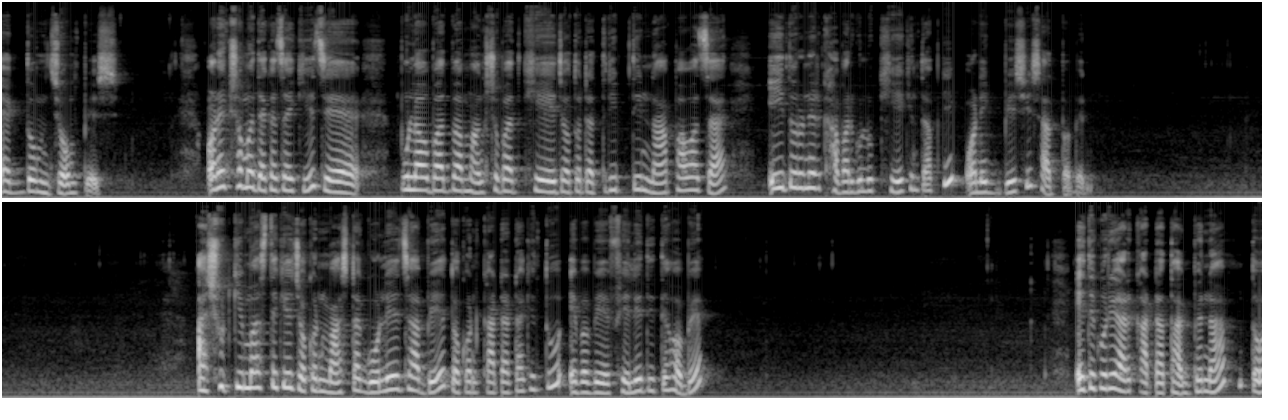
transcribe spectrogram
একদম জম্পেশ। অনেক সময় দেখা যায় কি যে, পোলাও ভাত বা মাংস ভাত খেয়ে যতটা তৃপ্তি না পাওয়া যায় এই ধরনের খাবারগুলো খেয়ে কিন্তু আপনি অনেক বেশি স্বাদ পাবেন। আর শুটকি মাছ থেকে যখন মাছটা গলে যাবে, তখন কাটাটা কিন্তু এভাবে ফেলে দিতে হবে। এতে করে আর কাটা থাকবে না। তো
